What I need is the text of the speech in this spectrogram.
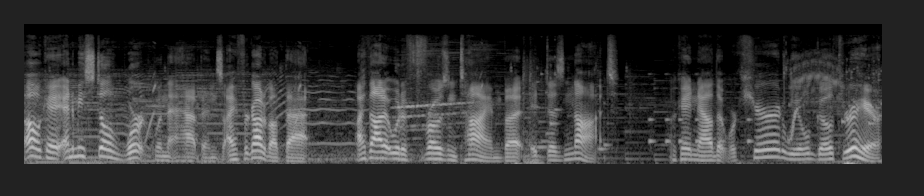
Oh, okay. Enemies still work when that happens. I forgot about that. I thought it would have frozen time, but it does not. Okay, now that we're cured, we will go through here.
